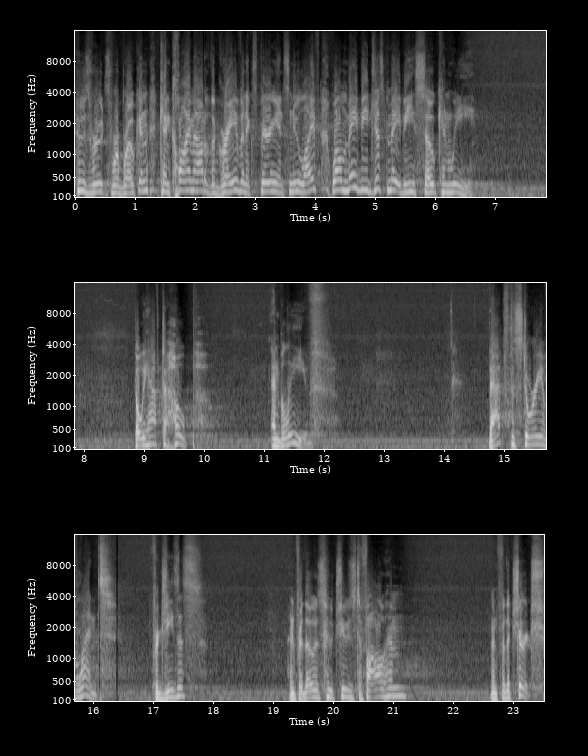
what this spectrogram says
whose roots were broken, can climb out of the grave and experience new life, well, maybe, just maybe, so can we. But we have to hope and believe. That's the story of Lent for Jesus and for those who choose to follow him, and for the church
